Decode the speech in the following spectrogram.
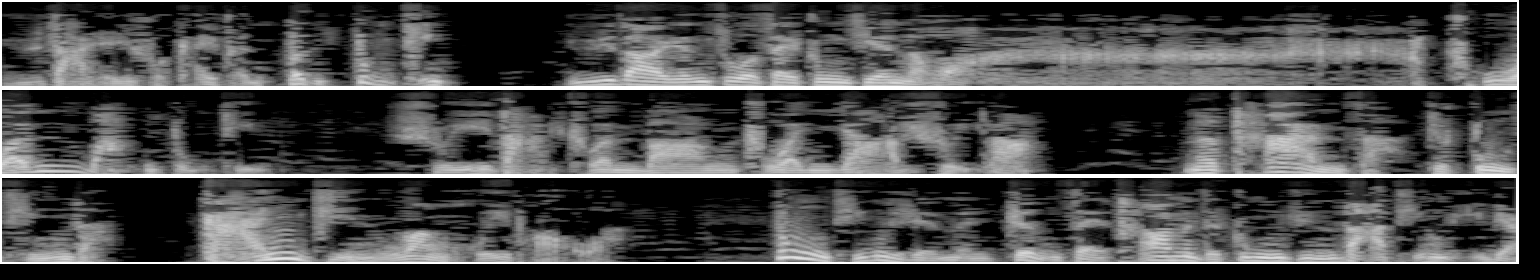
于大人说：“开船奔洞庭。”于大人坐在中间的话，船往洞庭，水大的船帮，船压水浪，那探子就洞庭的赶紧往回跑啊！洞庭的人们正在他们的中军大厅里边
